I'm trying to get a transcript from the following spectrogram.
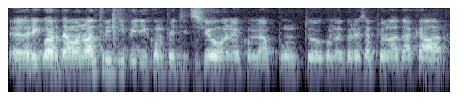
eh, riguardavano altri tipi di competizione come appunto come per esempio la Dakar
